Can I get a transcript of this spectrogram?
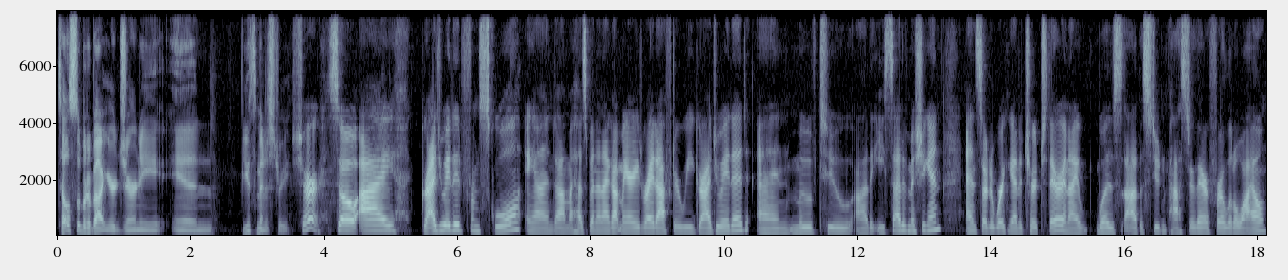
tell us a little bit about your journey in youth ministry. Sure. So I graduated from school, and uh, my husband and I got married right after we graduated and moved to uh, the east side of Michigan and started working at a church there. And I was uh, the student pastor there for a little while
